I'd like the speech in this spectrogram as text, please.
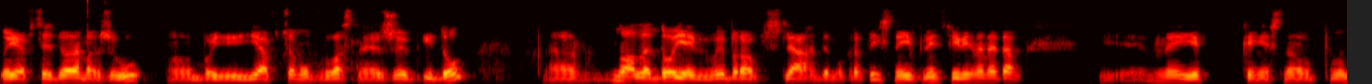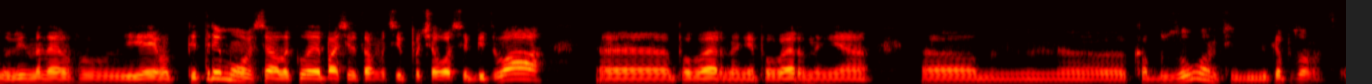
ну, я в цих дилемах живу, бо я в цьому, власне, жив і до. Е, ну, але до я вибрав шлях демократичний, і в принципі він мене там. Звісно, ну, він мене я його підтримувався, але коли я бачив, там ці почалося бідва, е, повернення, повернення ем, е, чи не це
